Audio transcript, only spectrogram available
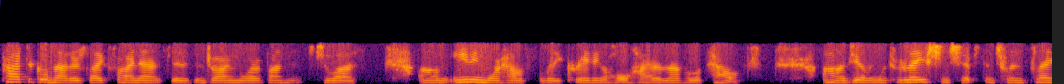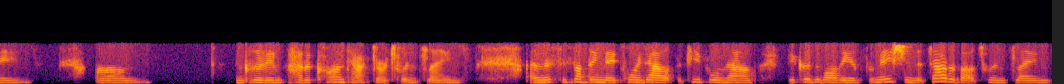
practical matters like finances and drawing more abundance to us um, eating more healthfully creating a whole higher level of health uh, dealing with relationships and twin flames, um, including how to contact our twin flames. And this is something they point out that people now, because of all the information that's out about twin flames,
